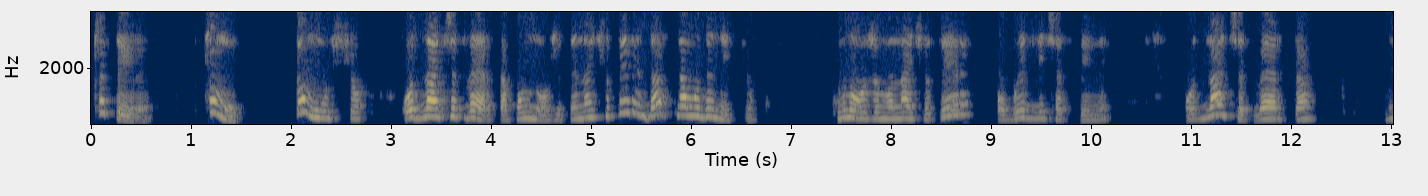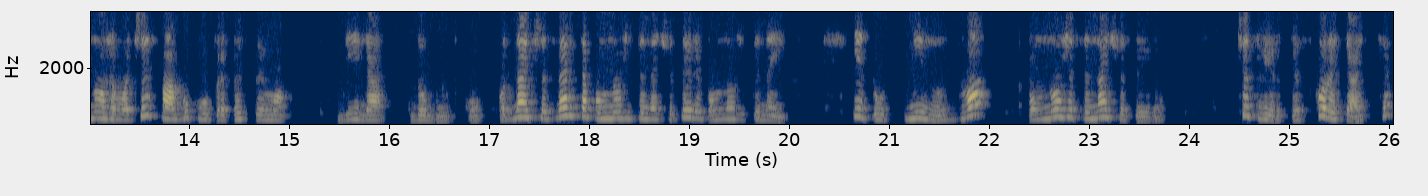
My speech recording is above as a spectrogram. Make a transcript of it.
4. Чому? Тому що 1 четверта помножити на 4 дасть нам одиницю. Множимо на 4 обидві частини. 1 четверта. Множимо числа, а букву приписуємо біля добутку. 1 четверта помножити на 4 помножити на х. І тут мінус 2 помножити на 4. Четвірки скоротяться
